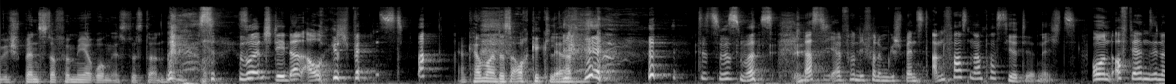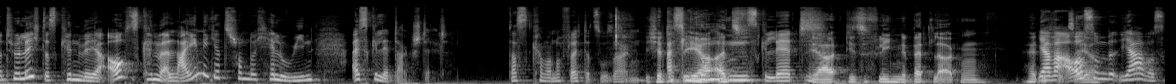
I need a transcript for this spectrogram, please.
Gespenstervermehrung ist es dann. so entstehen dann auch Gespenster. Ja, kann man das auch geklärt. das wissen wir. Lass dich einfach nicht von einem Gespenst anfassen, dann passiert dir nichts. Und oft werden sie natürlich, das kennen wir ja auch, das kennen wir alleine jetzt schon durch Halloween, als Skelett dargestellt. Das kann man noch vielleicht dazu sagen. Ich hätte als es eher Lumpen, als Skelett. Ja, dieses fliegende Bettlaken. Hätte ja, aber auch eher. so ein ja, was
